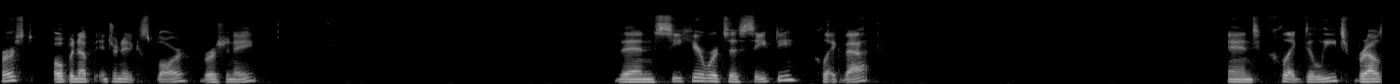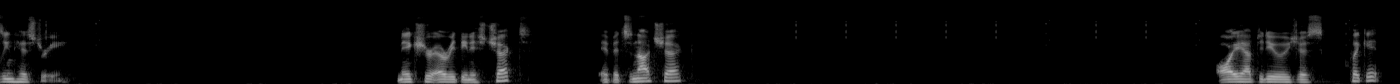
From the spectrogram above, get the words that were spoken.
First, open up Internet Explorer version 8. Then see here where it says safety, click that. And click delete browsing history. Make sure everything is checked. If it's not checked, all you have to do is just click it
